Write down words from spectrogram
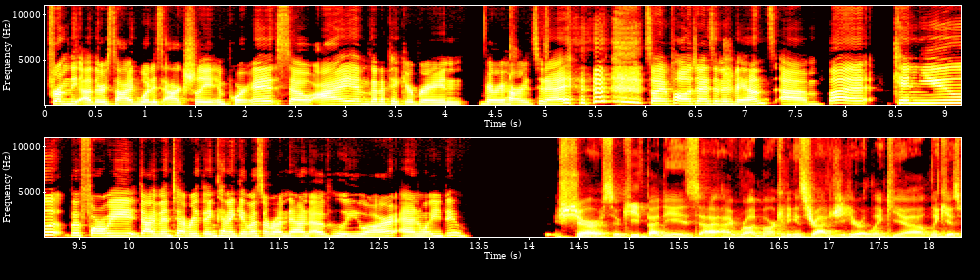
from the other side what is actually important. So I am going to pick your brain very hard today. so I apologize in advance. Um, but can you, before we dive into everything, kind of give us a rundown of who you are and what you do? Sure. So Keith Bendes, I, I, run marketing and strategy here at Linqia. Linqia is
